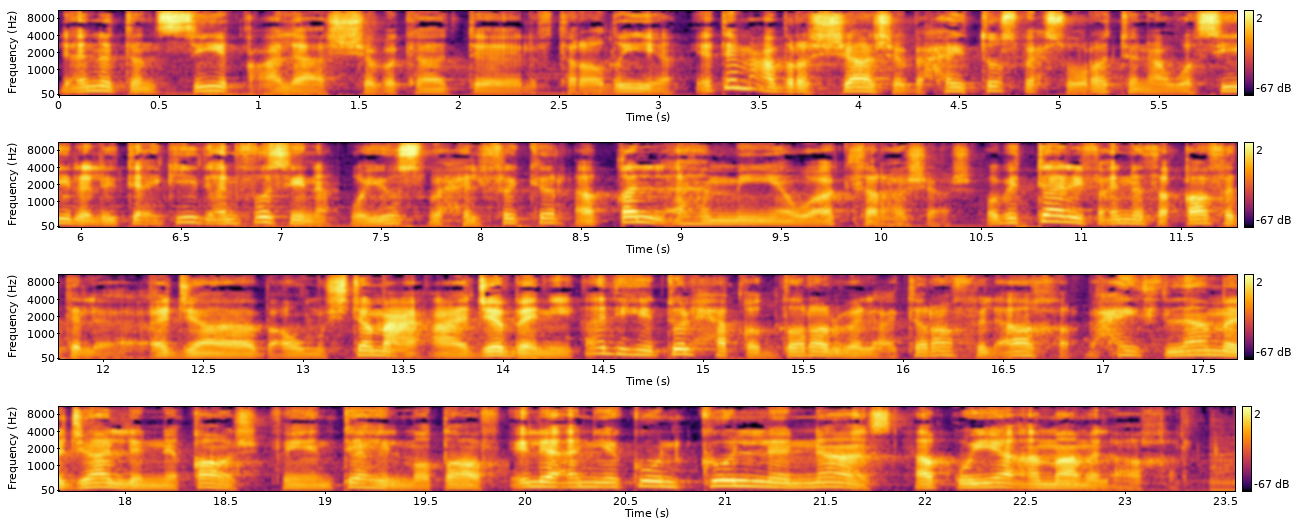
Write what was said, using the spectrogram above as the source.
لأن التنسيق على الشبكات الافتراضية يتم عبر الشاشة بحيث تصبح صورتنا وسيلة لتأكيد أنفسنا ويصبح الفكر أقل أهمية وأكثر هشاشة وبالتالي فإن ثقافة الإعجاب أو مجتمع أعجبني هذه تلحق الضرر بالاعتراف بالآخر بحيث لا مجال للنقاش فينتهي المطاف إلى أن يكون كل الناس أقوياء أمام الآخر.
